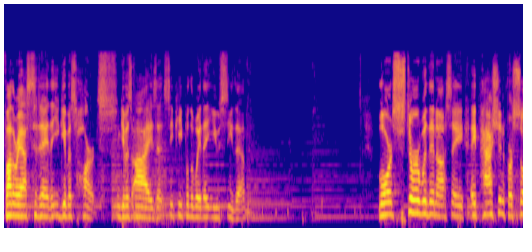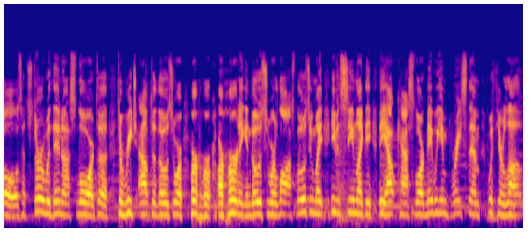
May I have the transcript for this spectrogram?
Father, I ask today that you give us hearts and give us eyes that see people the way that you see them. Lord, stir within us a, a passion for souls. Stir within us, Lord, to, to reach out to those who are, are, are hurting and those who are lost, those who might even seem like the, the outcasts, Lord. May we embrace them with your love.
